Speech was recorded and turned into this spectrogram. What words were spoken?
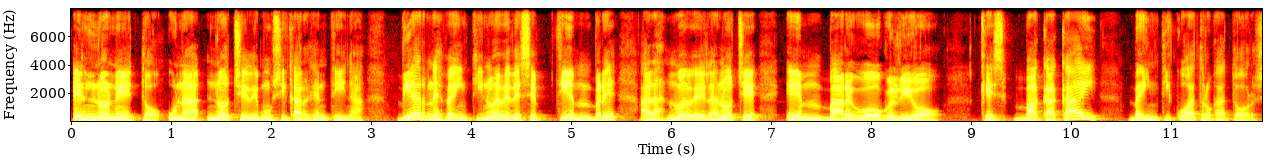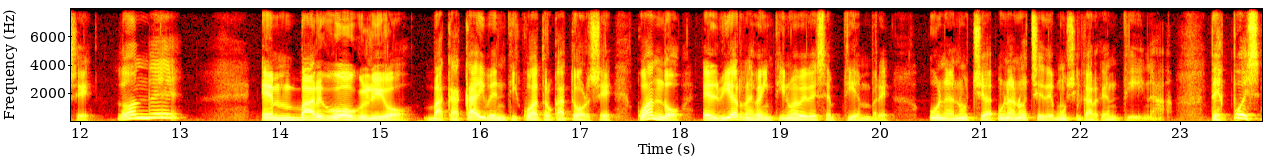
El Noneto, una noche de música argentina, viernes 29 de septiembre a las 9 de la noche en Bargoglio, que es Bacacay 2414. ¿Dónde? En Bargoglio, Bacacay 2414. ¿Cuándo? El viernes 29 de septiembre. Una noche, una noche de música argentina. Después,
